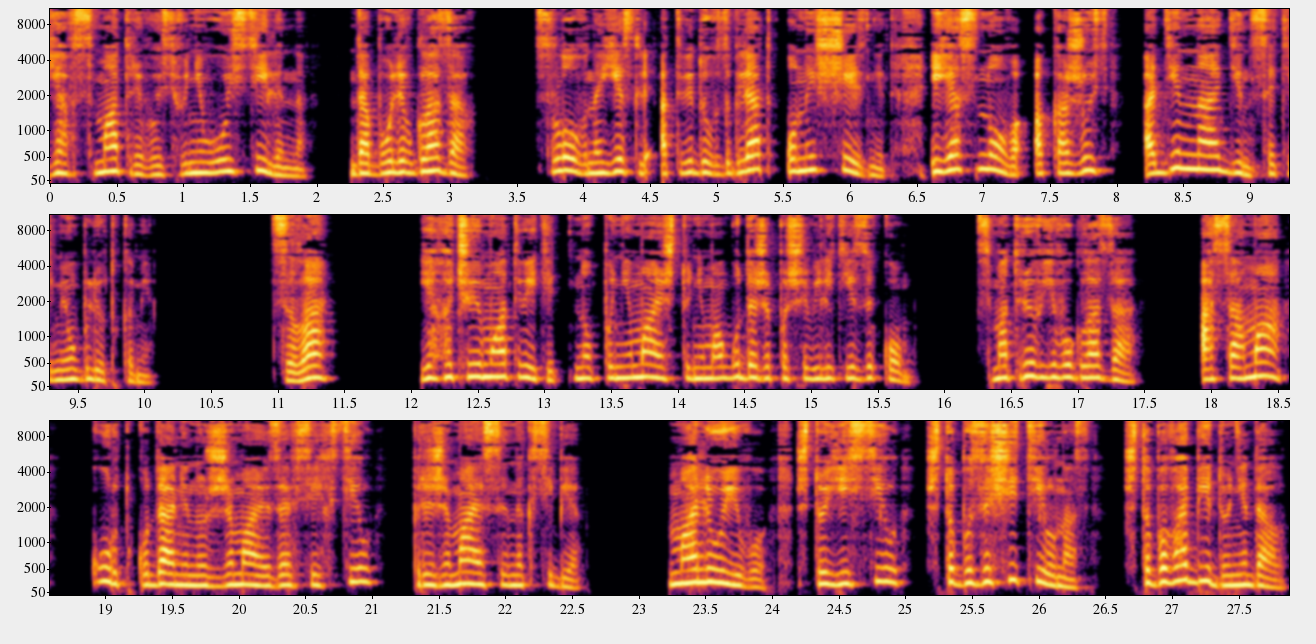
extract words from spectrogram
Я всматриваюсь в него усиленно, до боли в глазах. Словно если отведу взгляд, он исчезнет, и я снова окажусь один на один с этими ублюдками. Цела? Я хочу ему ответить, но понимаю, что не могу даже пошевелить языком. Смотрю в его глаза, а сама куртку Данину сжимаю изо всех сил, прижимая сына к себе. Молю его, что есть сил, чтобы защитил нас, чтобы в обиду не дал.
